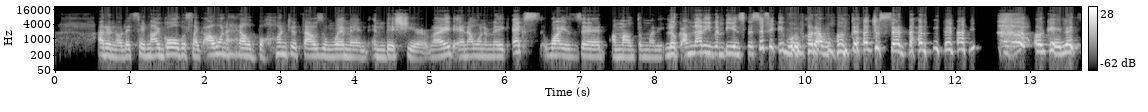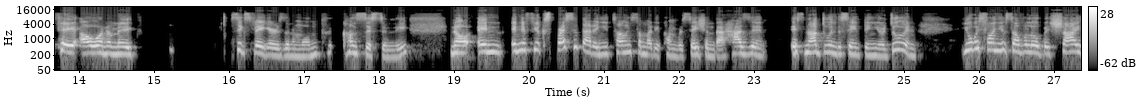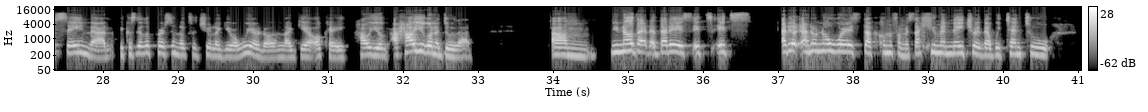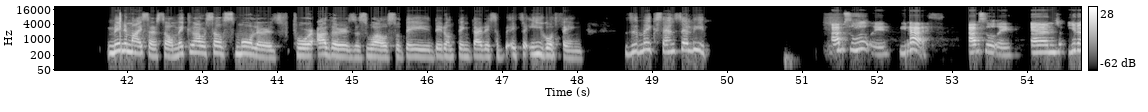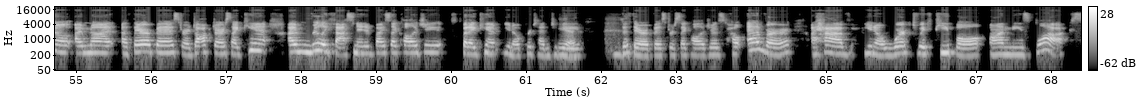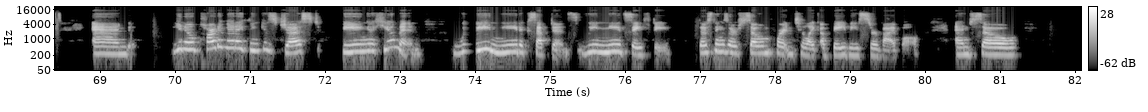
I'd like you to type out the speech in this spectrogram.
I don't know, let's say my goal was like, I want to help 100,000 women in this year, right? And I want to make X, Y, and Z amount of money. Look, I'm not even being specific with what I want. I just said that. okay, let's say I want to make six figures in a month consistently. Now, and, and if you express it that and you're telling somebody a conversation that hasn't it's not doing the same thing you're doing you always find yourself a little bit shy saying that because the other person looks at you like you're a weirdo and like yeah okay how you how you gonna do that? Um you know that that is it's it's I don't, I don't know where it's that coming from. It's that human nature that we tend to minimize ourselves making ourselves smaller for others as well so they they don't think that it's a it's an ego thing. Does it make sense ellie? Absolutely. Yes. Absolutely. And, you know, I'm not a therapist or a doctor, so I can't, I'm really fascinated by psychology, but I can't, you know, pretend to be yeah. the therapist or psychologist. However, I have, you know, worked with people on these blocks. And, you know, part of it I think is just being a human. We need acceptance, we need safety. Those things are so important to like a baby's survival. And so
